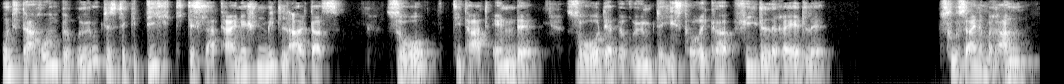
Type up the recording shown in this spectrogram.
und darum berühmteste Gedicht des lateinischen Mittelalters. So, Zitat Ende, so der berühmte Historiker Fidel Rädle. Zu seinem Rang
